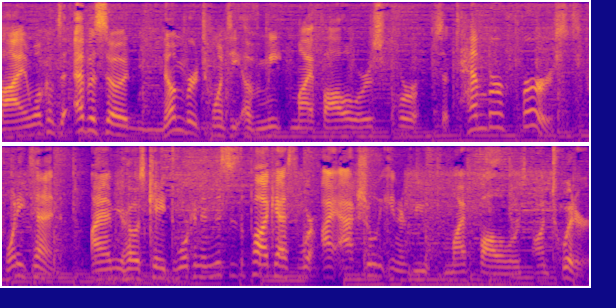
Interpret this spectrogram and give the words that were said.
Hi, and welcome to episode number 20 of Meet My Followers for September 1st, 2010. I am your host, Kate Dworkin, and this is the podcast where I actually interview my followers on Twitter.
